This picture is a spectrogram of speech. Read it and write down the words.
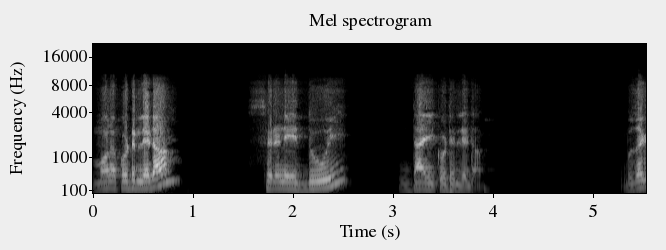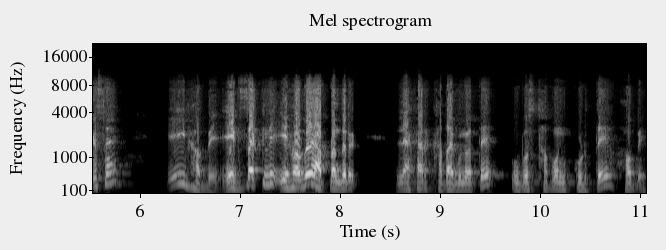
মনোকোটিলেডন। শ্রেণি দুই, ডাইকোটিলেডন। বুঝা গেছে? এইভাবে এক্স্যাক্টলি এভাবে আপনাদের লেখার খাতাগুলোতে উপস্থাপন করতে হবে।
